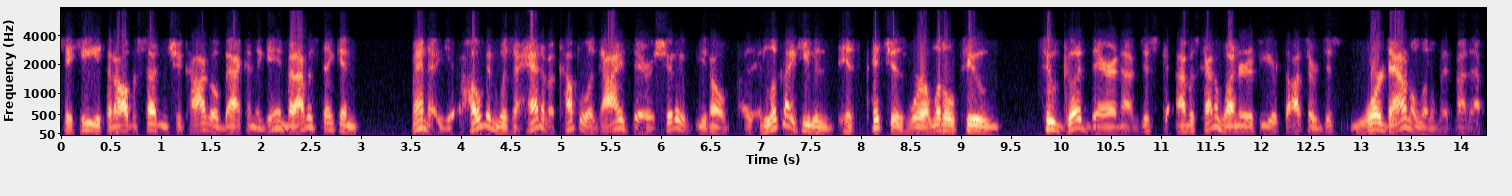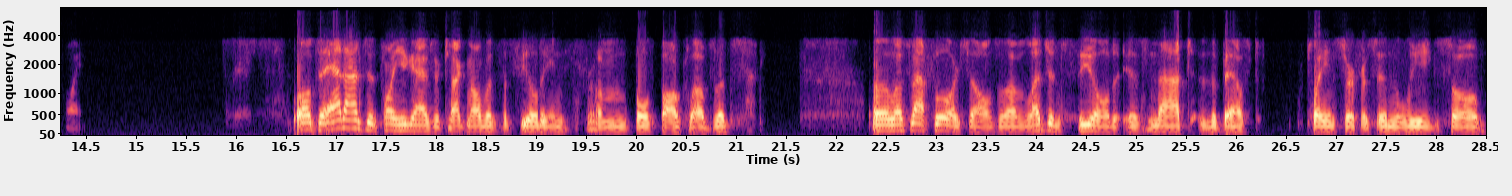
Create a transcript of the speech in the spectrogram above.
to Heath, and all of a sudden Chicago back in the game. But I was thinking, man, Hogan was ahead of a couple of guys there. Should have, you know, it looked like he was his pitches were a little too too good there, and I just I was kind of wondering if your thoughts are just wore down a little bit by that point. Well, to add on to the point you guys are talking about with the fielding from both ball clubs, let's uh, let's not fool ourselves. Uh, Legends Field is not the best playing surface in the league, so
